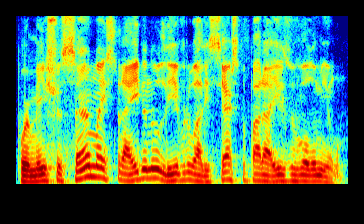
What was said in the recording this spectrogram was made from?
Por Meixo Sama, extraído no livro Alicerce do Paraíso, volume 1.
